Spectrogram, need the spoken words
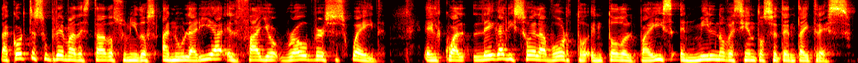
la Corte Suprema de Estados Unidos anularía el fallo Roe vs. Wade, el cual legalizó el aborto en todo el país en 1973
